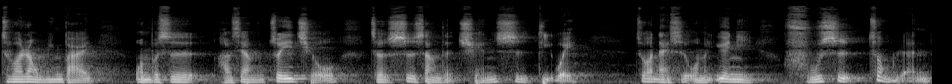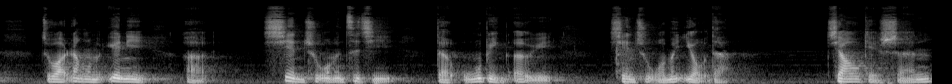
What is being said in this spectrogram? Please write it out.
主要让我们明白，我们不是好像追求这世上的权势地位，主啊乃是我们愿意服侍众人。主要让我们愿意呃献出我们自己的无柄恶语，献出我们有的，交给神。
